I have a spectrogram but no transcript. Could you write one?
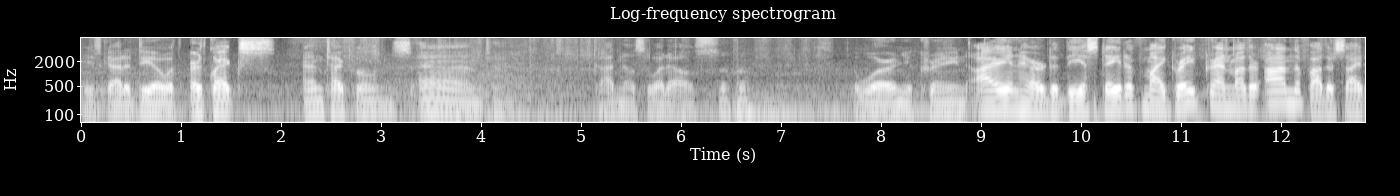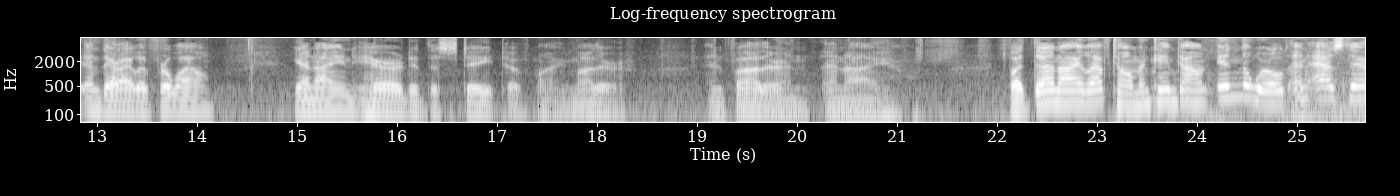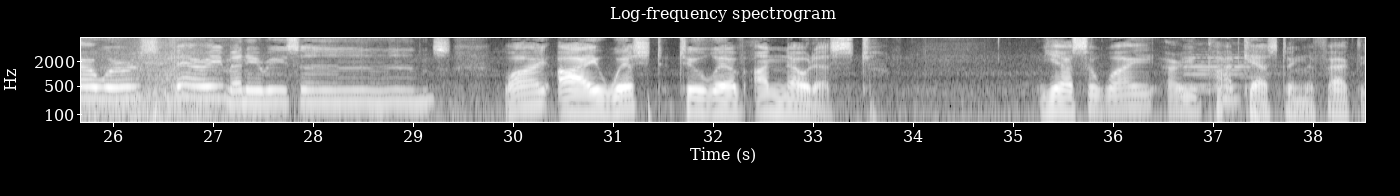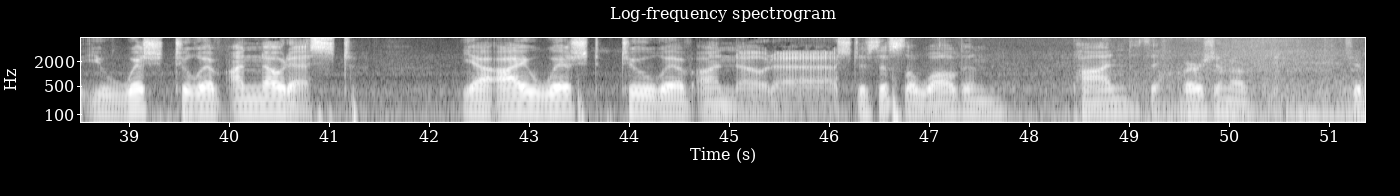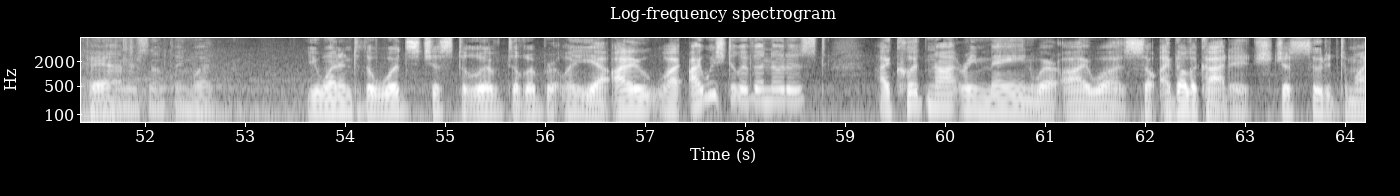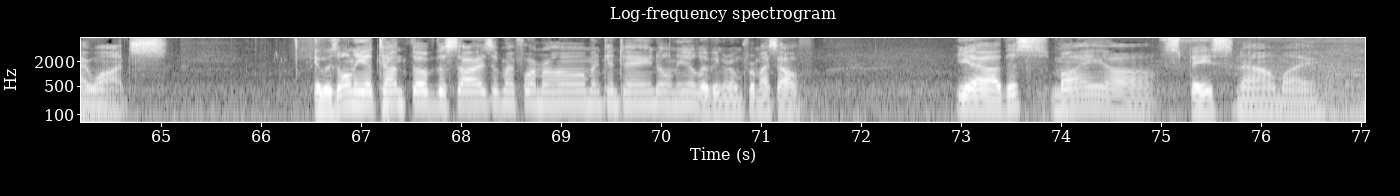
he's got to deal with earthquakes and typhoons and uh, God knows what else. the war in Ukraine. I inherited the estate of my great grandmother on the father's side, and there I lived for a while. Yeah, and I inherited the state of my mother and father and, and I. But then I left home and came down in the world, and as there were very many reasons why I wished to live unnoticed. Yeah, so why are you podcasting the fact that you wish to live unnoticed? Yeah, I wished to live unnoticed. Is this the Walden Pond th- version of Japan or something? What? You went into the woods just to live deliberately? Yeah, I, I wish to live unnoticed. I could not remain where I was, so I built a cottage just suited to my wants. It was only a tenth of the size of my former home and contained only a living room for myself. Yeah, this, my uh, space now, my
